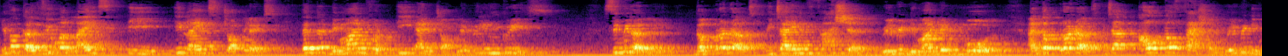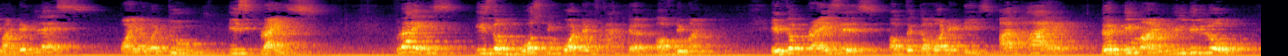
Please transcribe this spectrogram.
If a consumer likes tea, he likes chocolates, then the demand for tea and chocolate will increase. Similarly, the products which are in fashion will be demanded more and the products which are out of fashion will be demanded less. Point number two is price. Price is the most important factor of demand. If the prices of the commodities are high, the demand will be low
